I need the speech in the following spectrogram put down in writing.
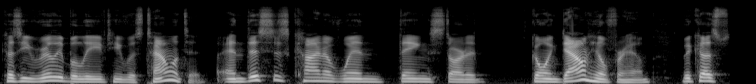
because he really believed he was talented. And this is kind of when things started going downhill for him because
